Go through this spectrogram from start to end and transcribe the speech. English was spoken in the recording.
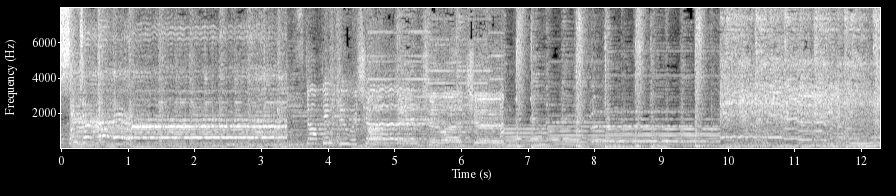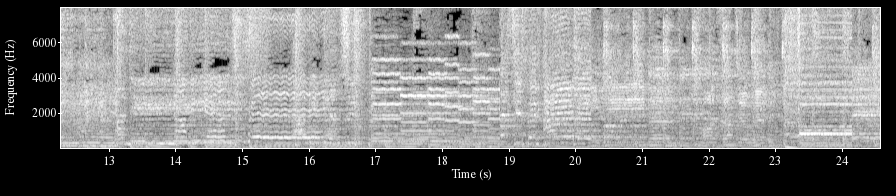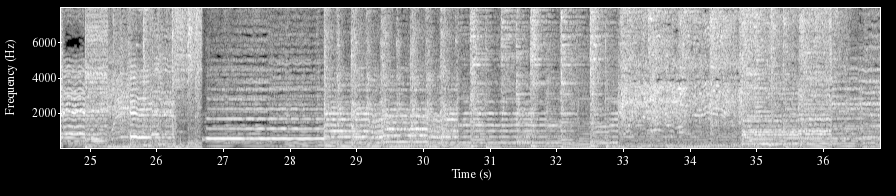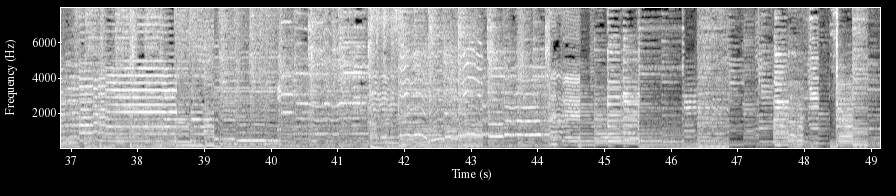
fosse un giorno verrò. Stopped into a church. Thank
